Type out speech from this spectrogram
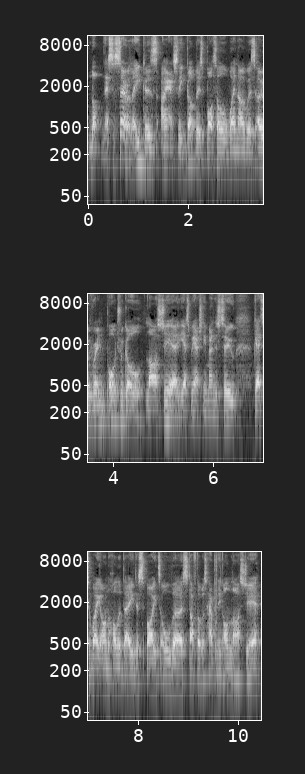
not necessarily, because I actually got this bottle when I was over in Portugal last year. Yes, we actually managed to get away on holiday despite all the stuff that was happening on last year.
